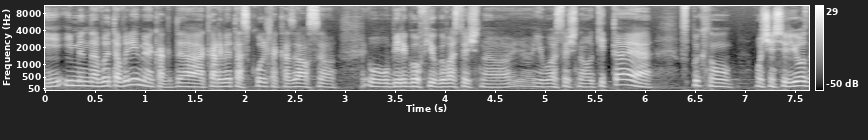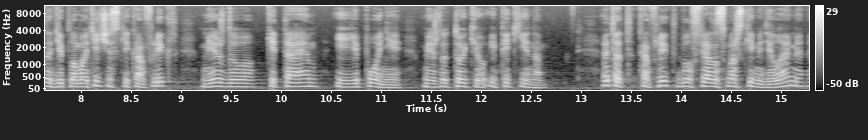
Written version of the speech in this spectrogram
И именно в это время, когда корвет «Аскольд» оказался у берегов юго-восточного, юго-восточного Китая, вспыхнул очень серьезный дипломатический конфликт между Китаем и Японией, между Токио и Пекином. Этот конфликт был связан с морскими делами,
